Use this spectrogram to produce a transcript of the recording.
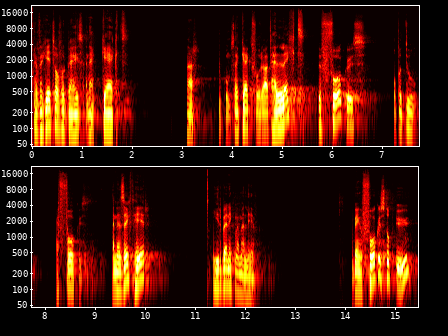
hij vergeet wat voorbij is en hij kijkt naar de toekomst. Hij kijkt vooruit. Hij legt de focus op het doel. Hij focust. En hij zegt, Heer, hier ben ik met mijn leven. Ik ben gefocust op u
